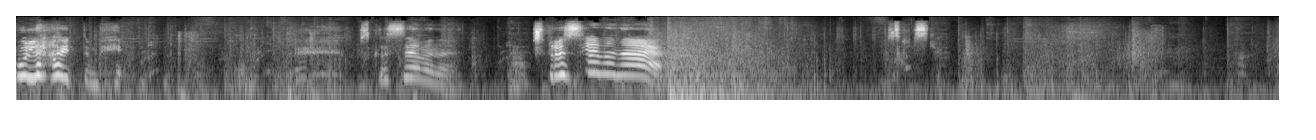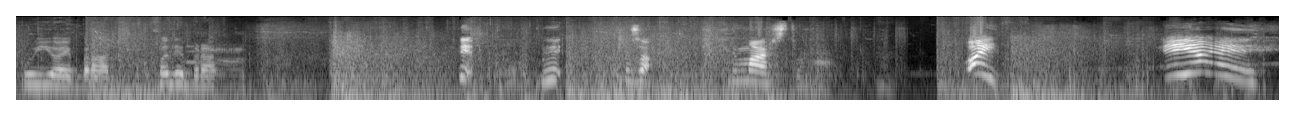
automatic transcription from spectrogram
Пуляють тобі. Скаси мене! Скаси мене! Ой-ой, брат. Ходи, брат. Ти, ви, що за химарство? Ой! Ей-ей!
